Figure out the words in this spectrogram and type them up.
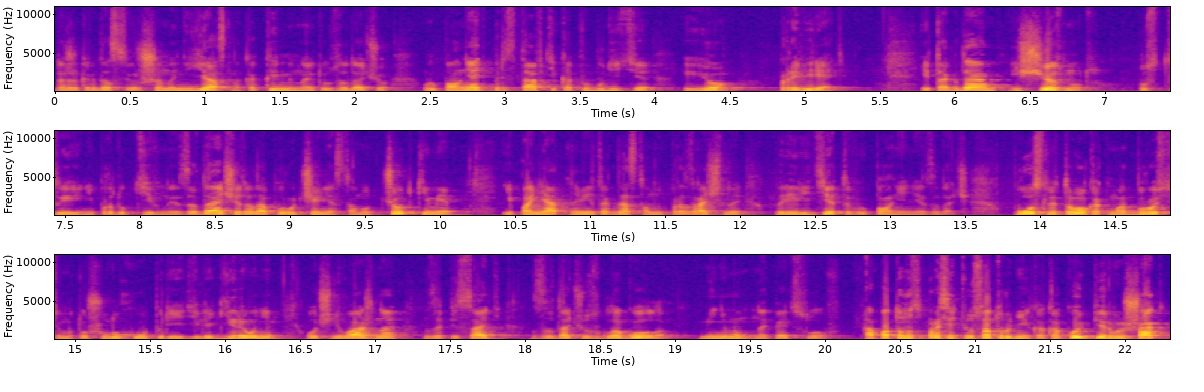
Даже когда совершенно не ясно, как именно эту задачу выполнять, представьте, как вы будете ее проверять. И тогда исчезнут пустые, непродуктивные задачи, тогда поручения станут четкими и понятными, и тогда станут прозрачны приоритеты выполнения задач. После того, как мы отбросим эту шелуху при делегировании, очень важно записать задачу с глагола, минимум на 5 слов. А потом спросить у сотрудника, какой первый шаг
